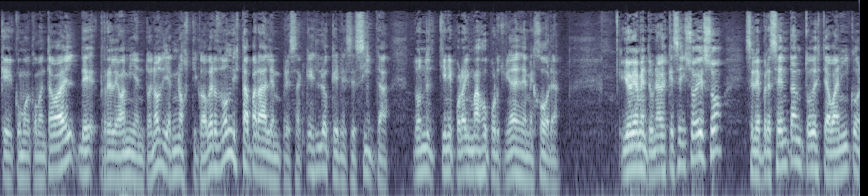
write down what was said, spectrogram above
que, como comentaba él, de relevamiento, ¿no? Diagnóstico, a ver dónde está parada la empresa, qué es lo que necesita, dónde tiene por ahí más oportunidades de mejora. Y obviamente, una vez que se hizo eso, se le presentan todo este abanico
